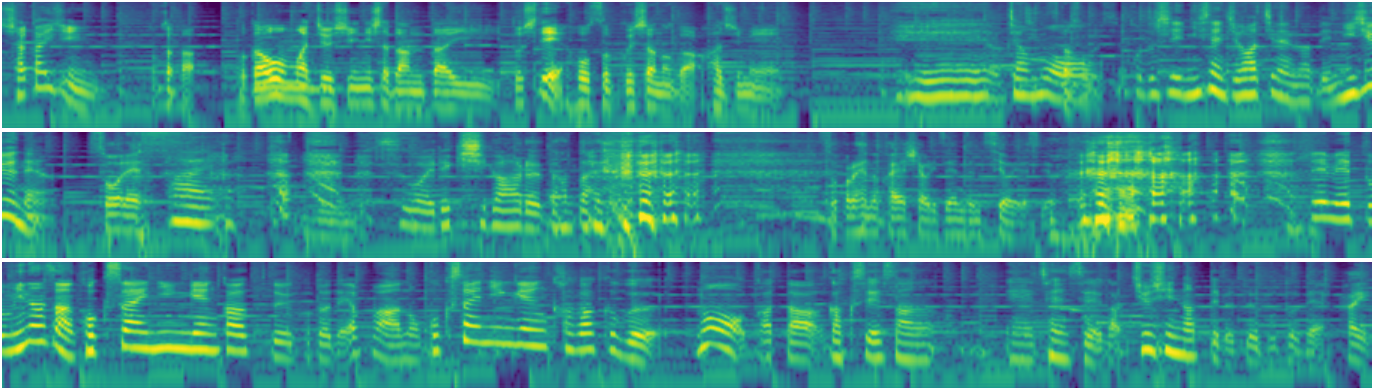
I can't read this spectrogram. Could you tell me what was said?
社会人の方とかを、まあ、中心にした団体として発足したのが初めへえじゃあもう今年2018年なので20年。そうです。はい。すごい歴史がある団体。そこら辺の会社より全然強いですよ。で、えっと、皆さん国際人間科学ということでやっぱあの国際人間科学部の方学生さん、えー先生が中心になってるということで、はい。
